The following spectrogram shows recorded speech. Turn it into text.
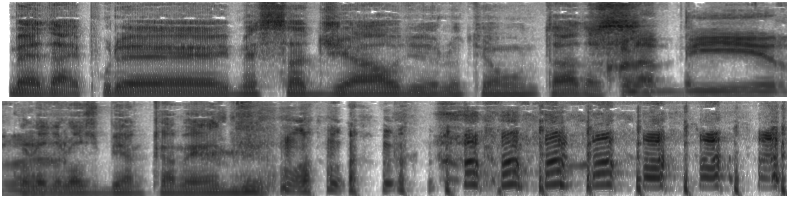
Beh, dai, pure i messaggi audio dell'ultima puntata. Con la birra. quello dello sbiancamento.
